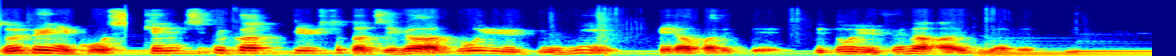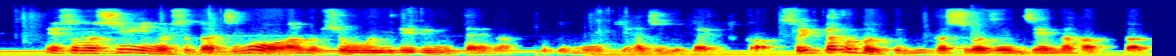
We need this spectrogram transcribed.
そういうふうにこう建築家っていう人たちがどういうふうに選ばれて、でどういうふうなアイディアでっていう。で、その市民の人たちもあの票を入れるみたいなことも起き始めたりとか、そういったことって昔は全然なかった。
